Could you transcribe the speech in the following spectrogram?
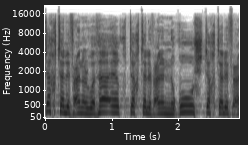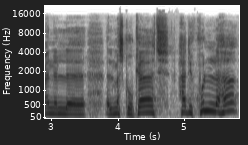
تختلف عن الوثائق تختلف عن النقوش تختلف عن المسكوكات هذه كلها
